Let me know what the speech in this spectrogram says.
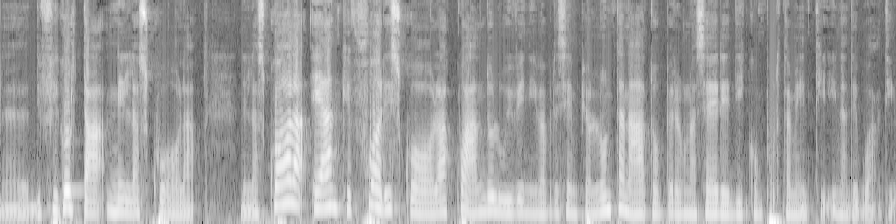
eh, difficoltà nella scuola nella scuola e anche fuori scuola quando lui veniva per esempio allontanato per una serie di comportamenti inadeguati.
